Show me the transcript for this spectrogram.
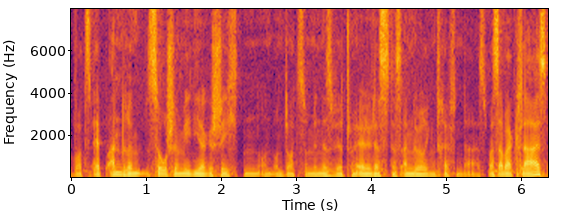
WhatsApp, andere Social-Media-Geschichten und, und dort zumindest virtuell das, das Angehörigentreffen da ist. Was aber klar ist,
